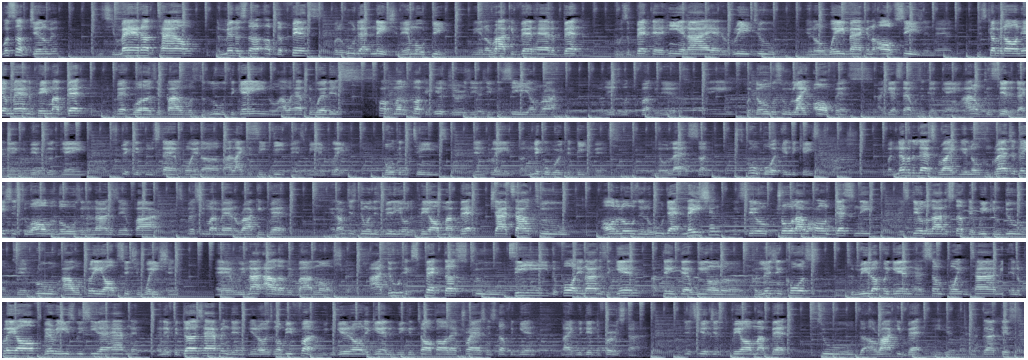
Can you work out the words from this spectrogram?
What's up, gentlemen? It's your man uptown, the Minister of Defense for the Who Dat Nation, the MOD. Me and Iraqi vet had a bet. It was a bet that he and I had agreed to, you know, way back in the off season. And just coming on here, man, to pay my bet. The bet was if I was to lose the game, you know, I would have to wear this punk motherfucking hip jersey. As you can see, I'm rocking. It is what the fuck it is. For those who like offense, I guess that was a good game. I don't consider that game to be a good game, strictly from the standpoint of I like to see defense being played. Both of the teams then played a nickel worth of defense, you know, last Sunday. Scoreboard indicates as much. But nevertheless, right, you know, congratulations to all of those in the Niners Empire, especially my man, the Iraqi Vet. And I'm just doing this video to pay off my bet. Shouts out to all of those in the Who Dat Nation still control our own destiny. There's still a lot of stuff that we can do to improve our playoff situation, and we're not out of it by a long stretch. I do expect us to see the 49ers again. I think that we on a collision course to meet up again at some point in time in the playoffs. Very easily see that happening. And if it does happen, then, you know, it's going to be fun. We can get it on again. We can talk all that trash and stuff again like we did the first time. Just here just to pay off my bet to the Iraqi vet. He here, man. I got this.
